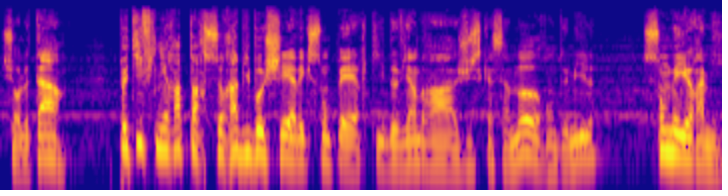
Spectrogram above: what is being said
Sur le tard, Petit finira par se rabibocher avec son père, qui deviendra, jusqu'à sa mort en 2000, son meilleur ami.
